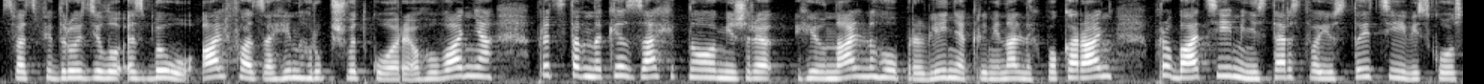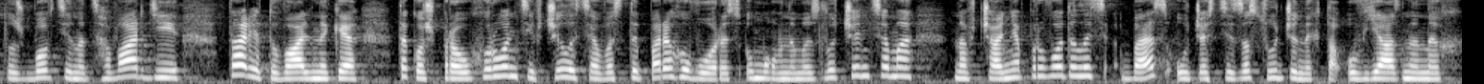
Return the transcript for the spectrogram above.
спецпідрозділу СБУ Альфа, загін груп швидкого реагування, представники західного міжрегіонального управління кримінальних покарань, пробації. Міністерства юстиції, військовослужбовці Нацгвардії та рятувальники. Також правоохоронці вчилися вести переговори з умовними злочинцями. Навчання проводились без участі засуджених та ув'язнених.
